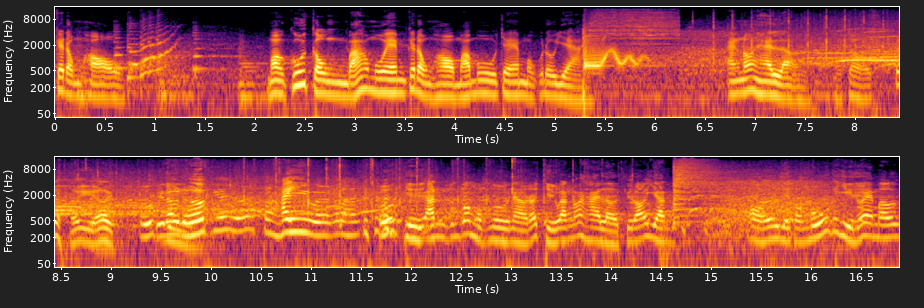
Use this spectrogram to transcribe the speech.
cái đồng hồ. Mà cuối cùng bà không mua em cái đồng hồ mà mua cho em một cái đôi giày. Ăn nói hai lời. Trời ơi, ơi ước gì, đâu được chứ hay mà cái này ước gì anh cũng có một người nào đó chịu ăn nói hai lời kiểu đó với anh. Ôi ơi, vậy còn muốn cái gì nữa em ơi?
